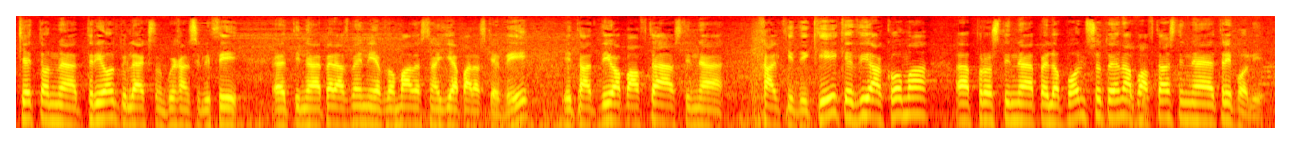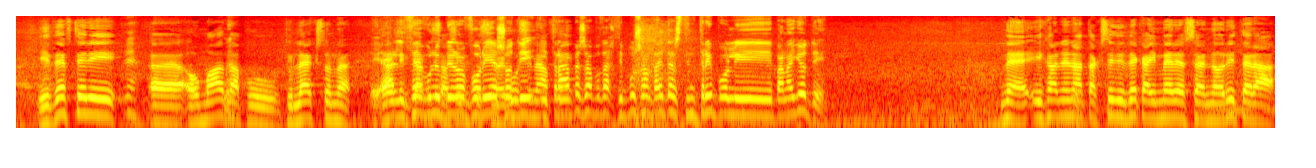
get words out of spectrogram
και των ε, τριών τουλάχιστον που είχαν συλληφθεί ε, την περασμένη εβδομάδα στην Αγία Παρασκευή. Τα δύο από αυτά στην Χαλκιδική και δύο ακόμα προς την Πελοπόννησο, το ένα από αυτά στην Τρίπολη. Η δεύτερη ομάδα που τουλάχιστον. αληθεύουν οι πληροφορίες ότι η τράπεζα που θα χτυπούσαν θα ήταν στην Τρίπολη, Παναγιώτη. Ναι, είχαν ένα ταξίδι 10 ημέρες νωρίτερα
